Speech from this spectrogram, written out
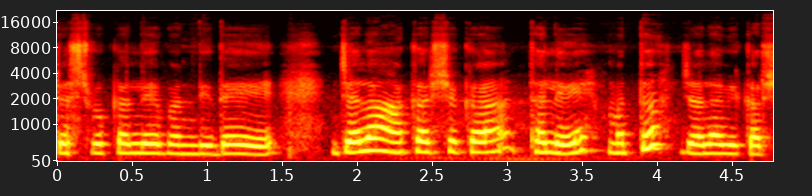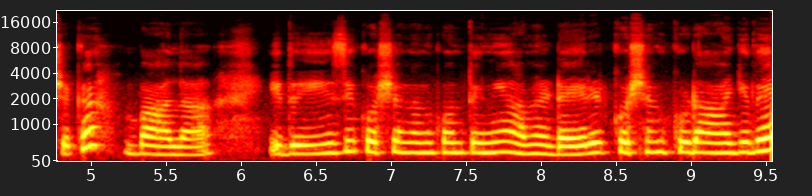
text ಬುಕ್ಕಲ್ಲೇ ಬಂದಿದೆ. ಜಲ ಆಕರ್ಷಕ ತಲೆ ಮತ್ತು ಜಲ ವಿಕರ್ಷಕ ಬಾಲ. ಇದು ಈಸಿ ಕ್ವಶನ್ ಅಂದ್ಕೊತೀನಿ ಆಮೇಲೆ ಡೈರೆಕ್ಟ್ ಕ್ವಶನ್ ಕೂಡ ಆಗಿದೆ.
